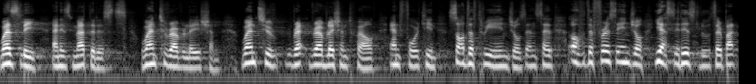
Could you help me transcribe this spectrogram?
Wesley and his Methodists went to Revelation, went to Re- Revelation 12 and 14, saw the three angels, and said, Oh, the first angel, yes, it is Luther, but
